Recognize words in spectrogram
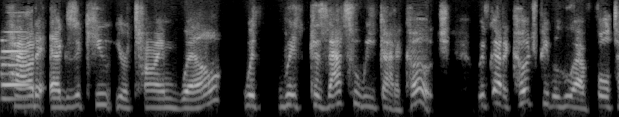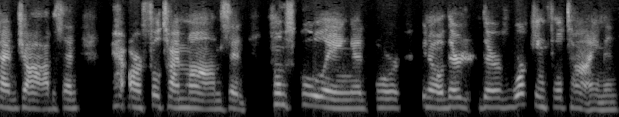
how to execute your time well with with because that's who we got to coach. We've got to coach people who have full-time jobs and are full-time moms and homeschooling and or you know they're they're working full-time. And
